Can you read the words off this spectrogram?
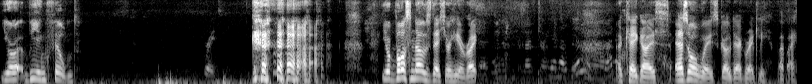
You're being filmed. Your boss knows that you're here, right? Okay, guys. As always, go there greatly. Bye bye.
